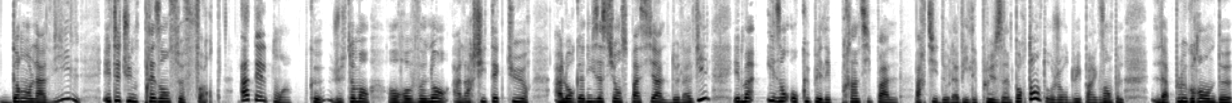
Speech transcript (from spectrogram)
dans la ville était une présence forte, à tel point que justement en revenant à l'architecture, à l'organisation spatiale de la ville, eh ben, ils ont occupé les principales parties de la ville les plus importantes. Aujourd'hui, par exemple, la plus grande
